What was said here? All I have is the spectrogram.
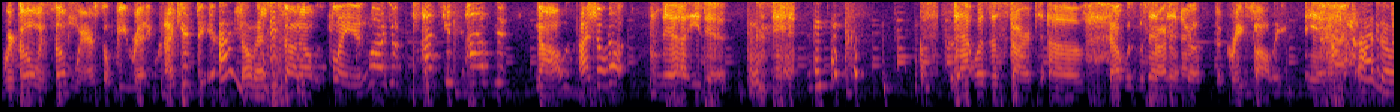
We're going somewhere, so be ready when I get there. I know that. She thought I was playing. Well, you, I get, I, no, I showed up. Yeah, you did. And that was the start of that was the start of the, the great folly. Yeah, I know.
